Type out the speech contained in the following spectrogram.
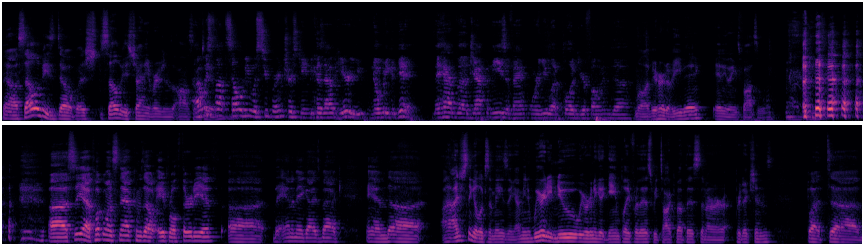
No, Celebi's dope. but Celebi's shiny version is awesome I always too. thought Celebi was super interesting because out here you nobody could get it. They had the Japanese event where you like plug your phone into. Well, have you heard of eBay? Anything's possible. Oh, uh, so yeah, Pokemon Snap comes out April 30th. Uh, the anime guy's back, and uh, I just think it looks amazing. I mean, we already knew we were gonna get gameplay for this. We talked about this in our predictions, but uh,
